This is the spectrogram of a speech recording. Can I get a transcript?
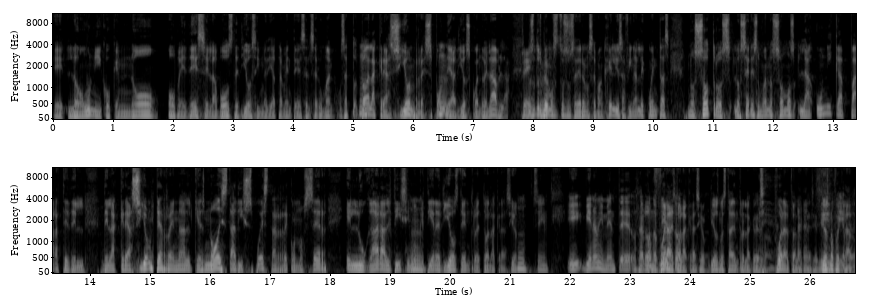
eh, lo único que no obedece la voz de Dios inmediatamente es el ser humano. O sea, toda la creación responde a Dios cuando Él habla. Nosotros vemos esto suceder en los evangelios. A final de cuentas, nosotros, los seres humanos, somos la única parte del, de la creación terrenal que no está dispuesta a reconocer el lugar altísimo que tiene Dios dentro de toda la creación. Sí. Y viene a mi mente, o sea, cuando fuera de toda la creación. Dios no está dentro de la creación. Fuera de toda la creación. Dios no fue creado.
